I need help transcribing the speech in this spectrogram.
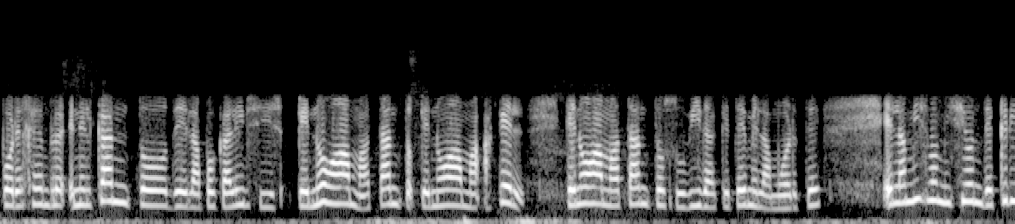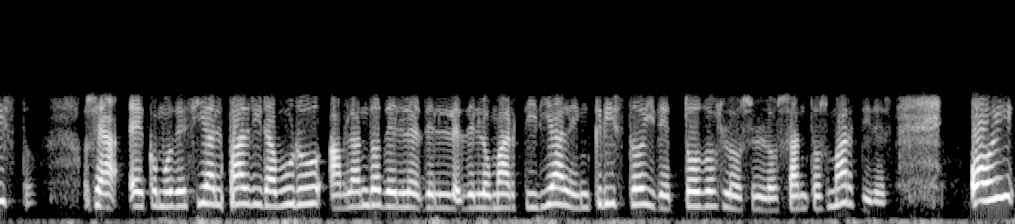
por ejemplo, en el canto del Apocalipsis, que no ama tanto, que no ama aquel, que no ama tanto su vida, que teme la muerte, en la misma misión de Cristo. O sea, eh, como decía el padre Iraburu, hablando de lo martirial en Cristo y de todos los santos mártires. Hoy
